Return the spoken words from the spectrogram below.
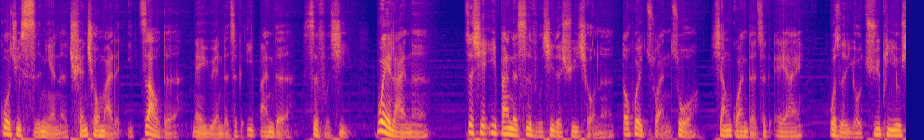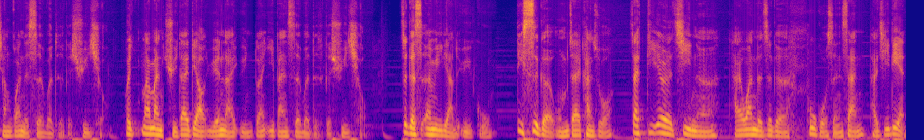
过去十年呢，全球买了一兆的美元的这个一般的伺服器，未来呢，这些一般的伺服器的需求呢，都会转做相关的这个 AI 或者有 GPU 相关的 server 的这个需求，会慢慢取代掉原来云端一般 server 的这个需求。这个是 NVIDIA 的预估。第四个，我们再看说，在第二季呢，台湾的这个护国神山台积电，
